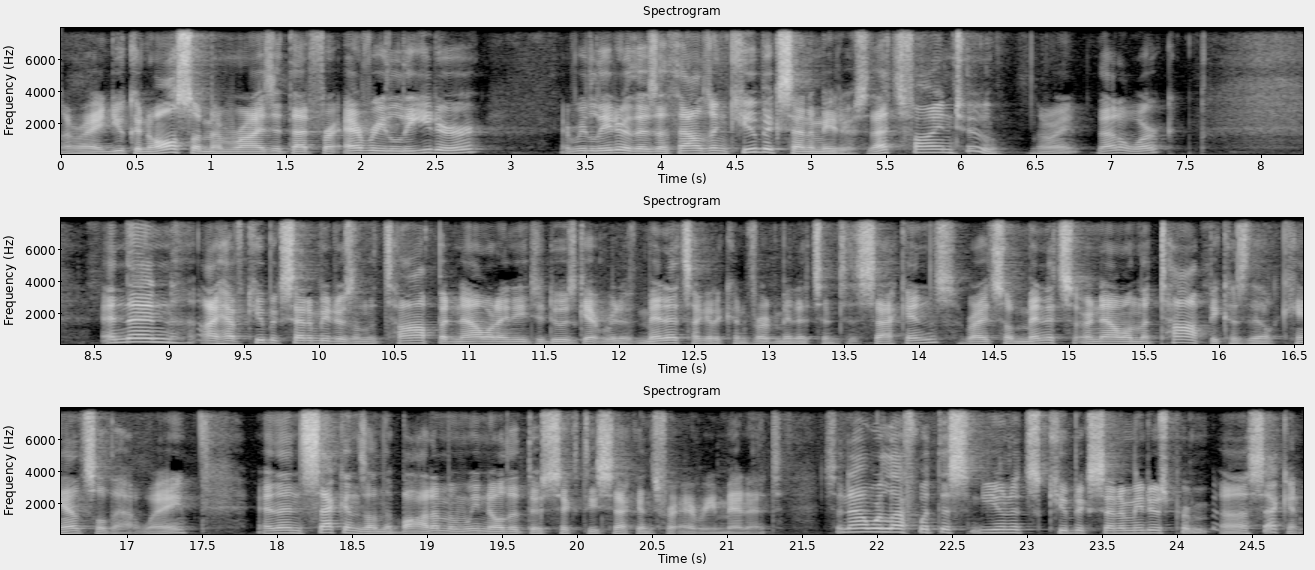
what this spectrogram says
All right. You can also memorize it that for every liter, every liter there's a thousand cubic centimeters. That's fine too. All right. That'll work. And then I have cubic centimeters on the top, but now what I need to do is get rid of minutes. I got to convert minutes into seconds, right? So minutes are now on the top because they'll cancel that way. And then seconds on the bottom, and we know that there's 60 seconds for every minute. So now we're left with this units cubic centimeters per uh, second.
